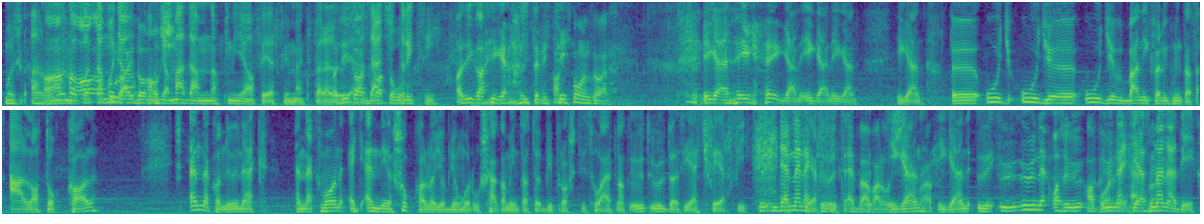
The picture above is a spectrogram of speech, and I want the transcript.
Most gondolkodtam, a, a, hogy, a, hogy a madámnak mi a férfi megfelelő. Az igazgató. strici. Az igaz, igen, a strici. A szponzor. Igen, igen, igen, igen, igen. igen. Ö, úgy, úgy, úgy bánik velük, mint az állatokkal, és ennek a nőnek ennek van egy ennél sokkal nagyobb nyomorúsága, mint a többi prostituáltnak. Őt üldözi egy férfi. Ő ide egy menekült férfi. ebbe a valóságba. Igen, igen. Ő, ő, ő, az ő, a ő neki ez menedék.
